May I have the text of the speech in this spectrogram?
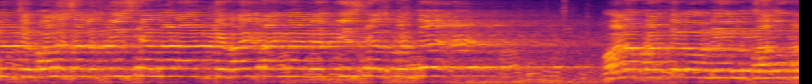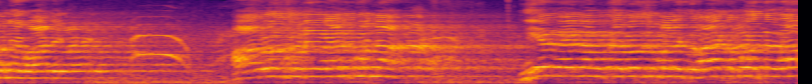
నుంచి వలసలు తీసుకెళ్ళడానికి రైతాంగాన్ని తీసుకెళ్తుంటే వనపర్తిలో నేను చదువుకునేవాడి ఆ రోజు నేను అనుకున్నా ఏదైనా ఒక రోజు మనకు రాకపోతుందా?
